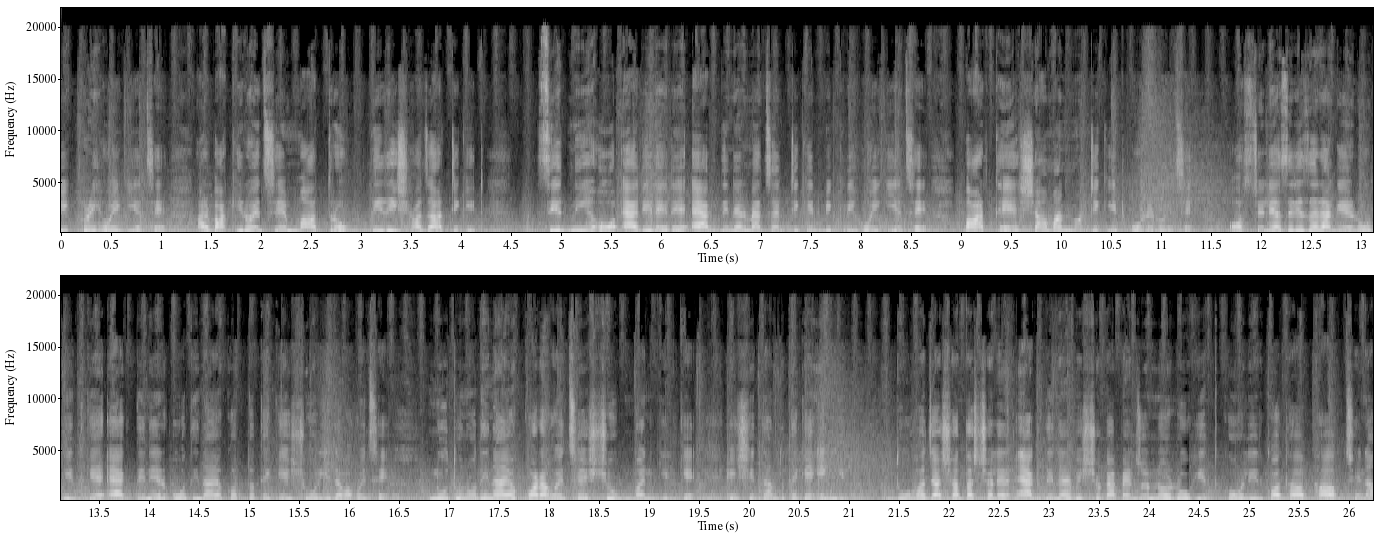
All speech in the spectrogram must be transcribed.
বিক্রি হয়ে গিয়েছে, আর বাকি রয়েছে মাত্র তিরিশ হাজার টিকিট। সিডনি ও অ্যাডিলেডে একদিনের ম্যাচের টিকিট বিক্রি হয়ে গিয়েছে। পার্থে সামান্য টিকিট পড়ে রয়েছে। অস্ট্রেলিয়া সিরিজের আগে রোহিতকে একদিনের অধিনায়কত্ব থেকে সরিয়ে দেওয়া হয়েছে। নতুন অধিনায়ক করা হয়েছে শুভমান গিলকে। এই সিদ্ধান্ত থেকে ইঙ্গিত দু হাজার সাতাশ সালের একদিনের বিশ্বকাপের জন্য রোহিত কোহলির কথা ভাবছে না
